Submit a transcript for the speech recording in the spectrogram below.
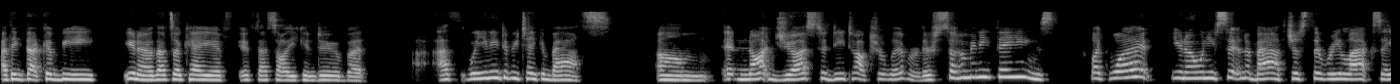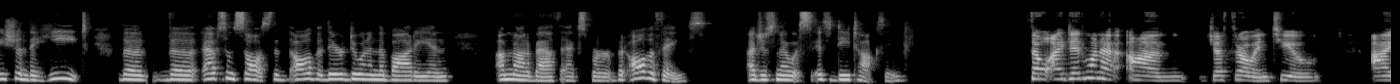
I think that could be, you know, that's okay if if that's all you can do. But I, well, you need to be taking baths, um, and not just to detox your liver. There's so many things like what you know when you sit in a bath just the relaxation the heat the the epsom salts the, all that they're doing in the body and i'm not a bath expert but all the things. I just know it's it's detoxing. So i did want to um just throw in too i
